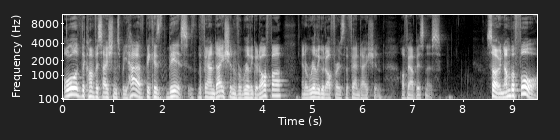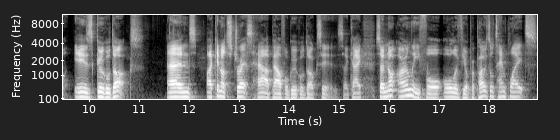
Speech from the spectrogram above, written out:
all of the conversations we have because this is the foundation of a really good offer, and a really good offer is the foundation of our business. So, number four is Google Docs. And I cannot stress how powerful Google Docs is. Okay. So, not only for all of your proposal templates,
